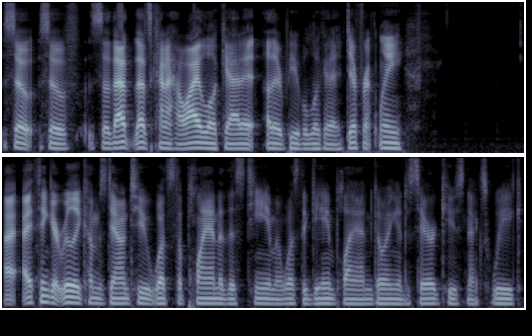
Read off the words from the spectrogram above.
so so so that that's kind of how I look at it. Other people look at it differently. I, I think it really comes down to what's the plan of this team and what's the game plan going into Syracuse next week.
